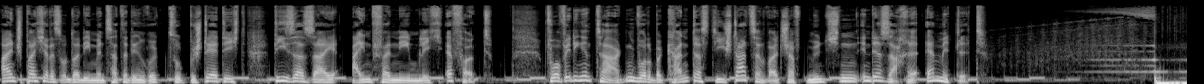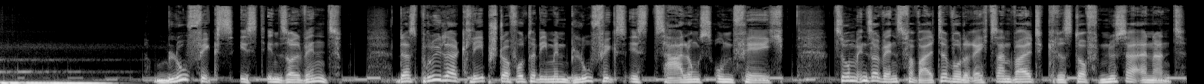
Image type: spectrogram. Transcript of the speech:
Ein Sprecher des Unternehmens hatte den Rückzug bestätigt, dieser sei einvernehmlich erfolgt. Vor wenigen Tagen wurde bekannt, dass die Staatsanwaltschaft München in der Sache ermittelt. Bluefix ist insolvent. Das Brühler Klebstoffunternehmen Bluefix ist zahlungsunfähig. Zum Insolvenzverwalter wurde Rechtsanwalt Christoph Nüsser ernannt.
